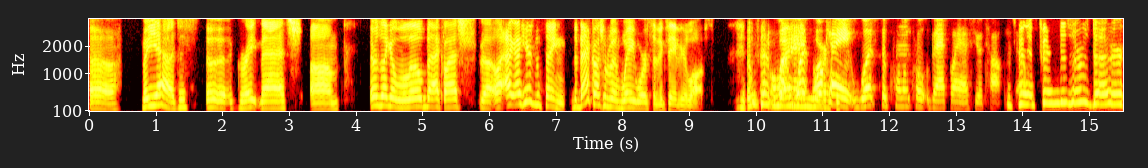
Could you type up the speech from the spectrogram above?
Uh, but yeah, just uh, a great match. Um, there was like a little backlash. Uh, I, I, here's the thing: the backlash would have been way worse if Xavier lost. It would have been What, what, okay, what's the quote unquote backlash you're talking about? Finn, deserves better.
